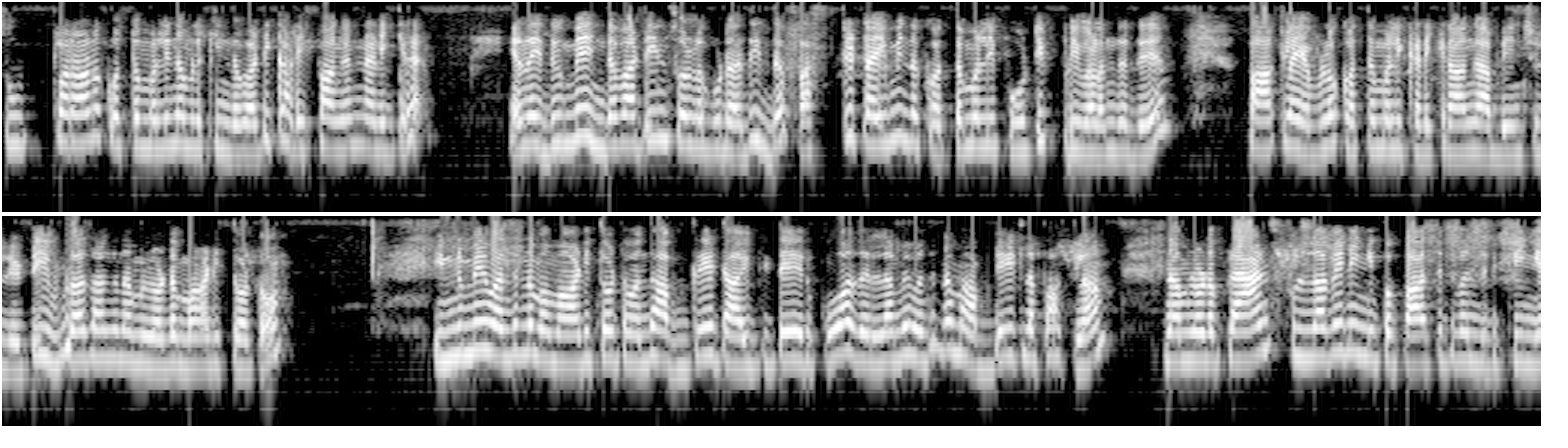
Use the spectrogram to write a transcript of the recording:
சூப்பரான கொத்தமல்லி நம்மளுக்கு இந்த வாட்டி கிடைப்பாங்கன்னு நினைக்கிறேன். ஏன்னா எதுவுமே இந்த வாட்டின்னு சொல்லக்கூடாது. இந்த ஃபஸ்ட்டு டைம் இந்த கொத்தமல்லி போட்டு இப்படி வளர்ந்தது. பார்க்கலாம் எவ்வளோ கொத்தமல்லி கிடைக்கிறாங்க அப்படின்னு சொல்லிட்டு இவ்வளோதாங்க நம்மளோட மாடி தோட்டம் இன்னுமே வந்து நம்ம மாடித்தோட்டம் வந்து அப்கிரேட் ஆகிக்கிட்டே இருக்கும். அது எல்லாமே வந்து நம்ம அப்டேட்ல பார்க்கலாம். நம்மளோட பிளான்ஸ் ஃபுல்லாகவே நீங்கள் இப்போ பார்த்துட்டு வந்திருப்பீங்க.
